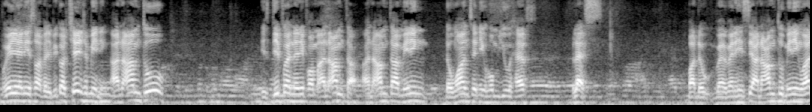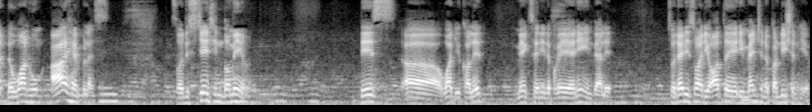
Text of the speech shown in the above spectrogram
Prayer is not valid because change the meaning. An amtu is different than from an amta. An amta meaning the ones in whom you have blessed. But the, when he say an amtu meaning what? The one whom I have blessed. So this change in domir. This uh, what you call it makes any the prayer any invalid. So that is why the author already mentioned the condition here.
